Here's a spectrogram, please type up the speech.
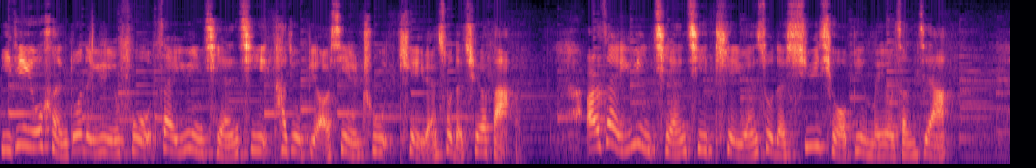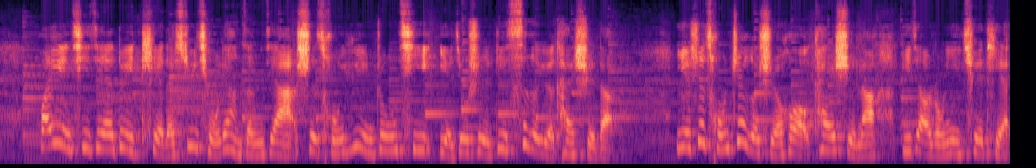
已经有很多的孕妇在孕前期，她就表现出铁元素的缺乏。而在孕前期，铁元素的需求并没有增加。怀孕期间对铁的需求量增加，是从孕中期，也就是第四个月开始的，也是从这个时候开始呢，比较容易缺铁。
